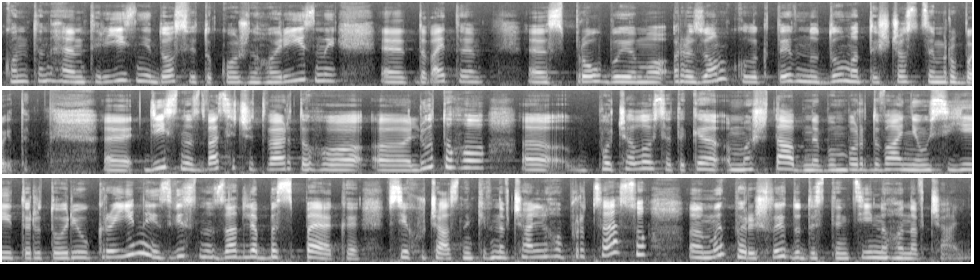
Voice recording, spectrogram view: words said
контингент різні, досвід у кожного різний. Давайте спробуємо разом колективно думати, що з цим робити. Дійсно, з 24 е, лютого почалося таке масштабне бомбардування усієї території України. І, звісно, задля безпеки всіх учасників навчального процесу е, ми перейшли до дистанційного навчання.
